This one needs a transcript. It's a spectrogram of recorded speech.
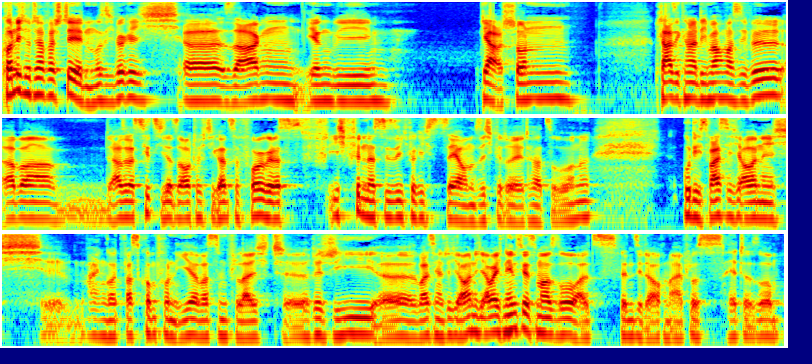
Konnte ich total verstehen, muss ich wirklich äh, sagen. Irgendwie, ja, schon. Klar, sie kann natürlich machen, was sie will, aber also das zieht sich jetzt auch durch die ganze Folge. Dass, ich finde, dass sie sich wirklich sehr um sich gedreht hat. So, ne? Gut, ich weiß ich auch nicht. Mein Gott, was kommt von ihr? Was sind vielleicht äh, Regie? Äh, weiß ich natürlich auch nicht. Aber ich nehme es jetzt mal so, als wenn sie da auch einen Einfluss hätte. So.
